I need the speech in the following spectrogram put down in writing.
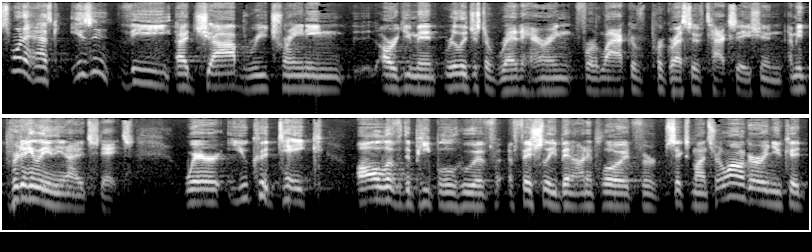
I just want to ask, isn't the uh, job retraining argument really just a red herring for lack of progressive taxation? I mean, particularly in the United States, where you could take all of the people who have officially been unemployed for six months or longer and you could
